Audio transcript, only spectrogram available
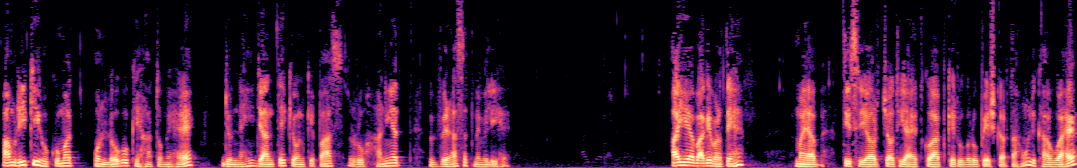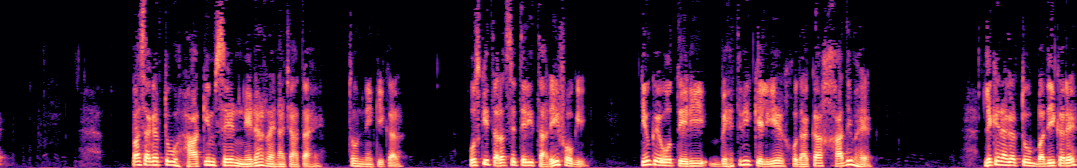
امریکی حکومت ان لوگوں کے ہاتھوں میں ہے جو نہیں جانتے کہ ان کے پاس روحانیت وراثت میں ملی ہے۔ آئیے اب آگے بڑھتے ہیں۔ میں اب تیسری اور چوتھی آیت کو آپ کے روبرو پیش کرتا ہوں۔ لکھا ہوا ہے بس اگر تو حاکم سے نڈر رہنا چاہتا ہے تو نیکی کر، اس کی طرف سے تیری تعریف ہوگی۔ کیونکہ وہ تیری بہتری کے لیے خدا کا خادم ہے۔ لیکن اگر تو بدی کرے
